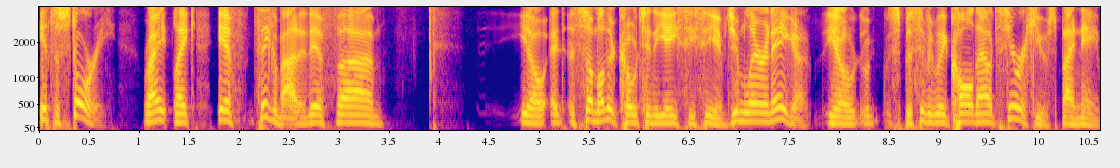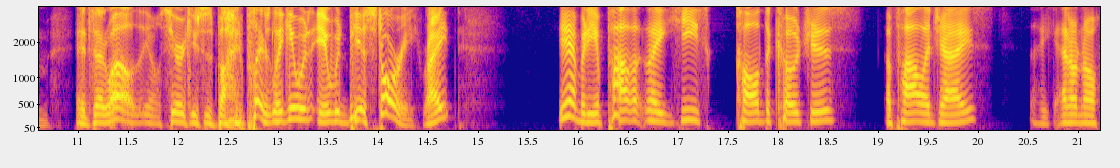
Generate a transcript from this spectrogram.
it's a story, right? Like, if think about it, if um, you know some other coach in the ACC, if Jim Larrañaga, you know, specifically called out Syracuse by name and said, "Well, you know, Syracuse is buying players," like it would it would be a story, right? Yeah, but he apolo- like he's called the coaches apologized. Like I don't know.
